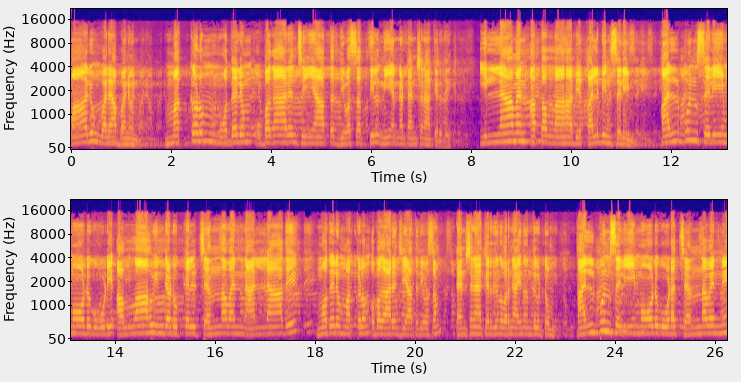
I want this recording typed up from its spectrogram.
മാലും വല ബനുൻ. മക്കളും മുതലും ഉപകാരം ചെയ്യാത്ത ദിവസത്തിൽ നീ എന്നെ ടെൻഷൻ ആക്കരുത്. ഇല്ലാമൻ അത്തല്ലാഹ ബി കൽബിൻ സലീം. കൽബുൻ സലീമോടുകൂടി അള്ളാഹുവിന്റെ അടുക്കൽ ചെന്നവൻ അല്ലാതെ മുതലും മക്കളും ഉപകാരം ചെയ്യാത്ത ദിവസം ടെൻഷനാക്കരുത് എന്ന് പറഞ്ഞാൽ അതിന് എന്ത് കിട്ടും? കൽബുൻ സലീമോടുകൂടെ ചെന്നവന്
